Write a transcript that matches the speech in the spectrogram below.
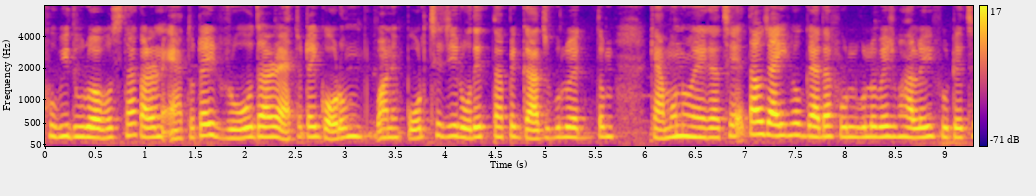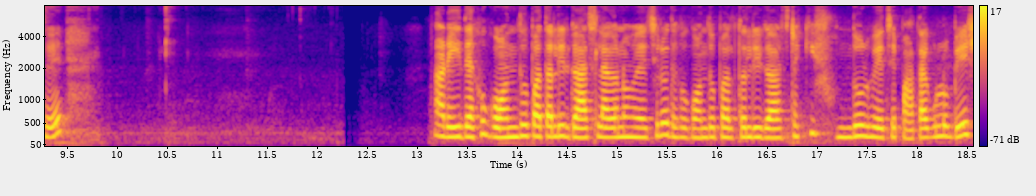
খুবই দুরবস্থা, কারণ এতটাই রোদ আর এতটাই গরম মানে পড়ছে যে রোদের তাপে গাছগুলো একদম কেমন হয়ে গেছে। তাও যাই হোক, গাঁদা ফুলগুলো বেশ ভালোই ফুটেছে। আর এই দেখো গন্ধ পাতালির গাছ লাগানো হয়েছিল। দেখো গন্ধ পাতালির গাছটা কি সুন্দর হয়েছে, পাতাগুলো বেশ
